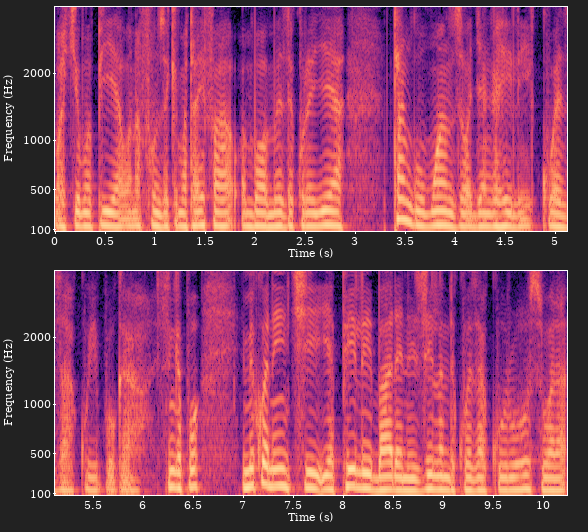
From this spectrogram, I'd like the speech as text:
wakiwemo pia wanafunzi wa kimataifa ambao wameweza kurejea tangu mwanzo wa janga hili kuweza kuibuka. Singapore imekuwa ni nchi ya pili baada ya New Zealand kuweza kuruhusu wa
